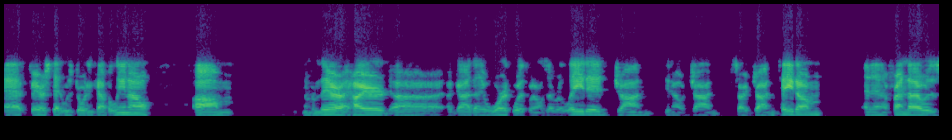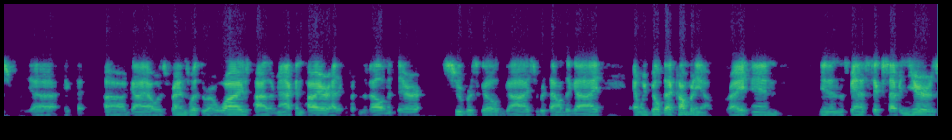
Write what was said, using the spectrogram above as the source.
at Fairstead was Jordan Capolino. Um, and from there, I hired uh, a guy that I worked with when I was at Related, John, you know, John, sorry, John Tatum, and then a friend I was, uh, a guy I was friends with through our wives, Tyler McIntyre, had a professional development there, super skilled guy, super talented guy, and we built that company up, right? And you know, in the span of six, seven years,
